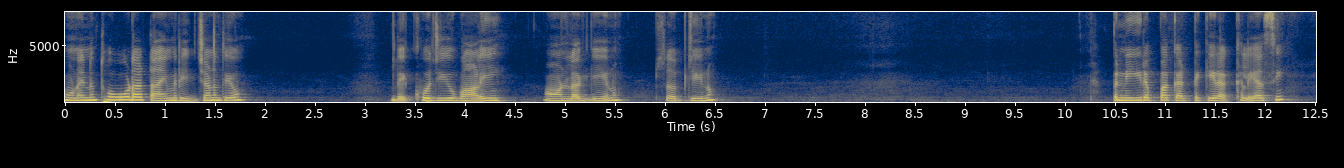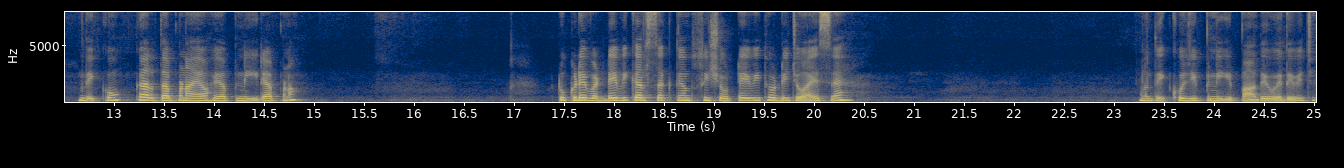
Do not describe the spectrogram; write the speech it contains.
ਹੁਣ ਇਹਨੂੰ ਥੋੜਾ ਟਾਈਮ ਰਿੱਝਣ ਦਿਓ। ਦੇਖੋ ਜੀ, ਉਬਾਲੀ ਆਉਣ ਲੱਗ ਗਈ ਇਹਨੂੰ, ਸਬਜ਼ੀ ਨੂੰ। ਪਨੀਰ ਆਪਾਂ ਕੱਟ ਕੇ ਰੱਖ ਲਿਆ ਸੀ। ਦੇਖੋ, ਘਰ ਦਾ ਬਣਾਇਆ ਹੋਇਆ ਪਨੀਰ ਹੈ ਆਪਣਾ। ਟੁਕੜੇ ਵੱਡੇ ਵੀ ਕਰ ਸਕਦੇ ਹੋ ਤੁਸੀਂ, ਛੋਟੇ ਵੀ, ਤੁਹਾਡੀ ਚੁਆਇਸ ਹੈ। ਹੁਣ ਦੇਖੋ ਜੀ, ਪਨੀਰ ਪਾ ਦਿਓ ਇਹਦੇ ਵਿੱਚ।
